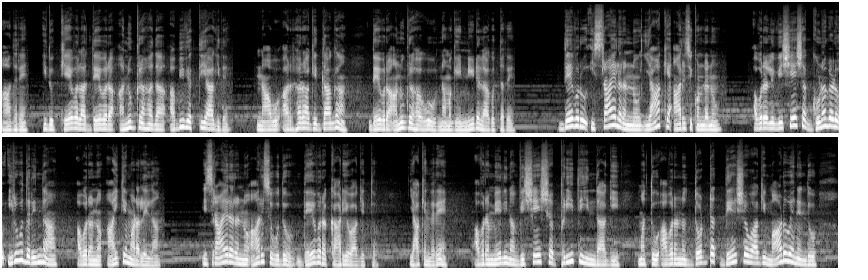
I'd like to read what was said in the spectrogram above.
ಆದರೆ ಇದು ಕೇವಲ ದೇವರ ಅನುಗ್ರಹದ ಅಭಿವ್ಯಕ್ತಿಯಾಗಿದೆ. ನಾವು ಅರ್ಹರಾಗಿದ್ದಾಗ ದೇವರ ಅನುಗ್ರಹವು ನಮಗೆ ನೀಡಲಾಗುತ್ತದೆ. ದೇವರು ಇಸ್ರಾಯೇಲರನ್ನು ಯಾಕೆ ಆರಿಸಿಕೊಂಡನು? ಅವರಲ್ಲಿ ವಿಶೇಷ ಗುಣಗಳು ಇರುವುದರಿಂದ ಅವರನ್ನು ಆಯ್ಕೆ ಮಾಡಲಿಲ್ಲ. ಇಸ್ರಾಯೇಲರನ್ನು ಆರಿಸುವುದು ದೇವರ ಕಾರ್ಯವಾಗಿತ್ತು. ಯಾಕೆಂದರೆ ಅವರ ಮೇಲಿನ ವಿಶೇಷ ಪ್ರೀತಿಯಿಂದಾಗಿ ಮತ್ತು ಅವರನ್ನು ದೊಡ್ಡ ದೇಶವಾಗಿ ಮಾಡುವೆನೆಂದು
